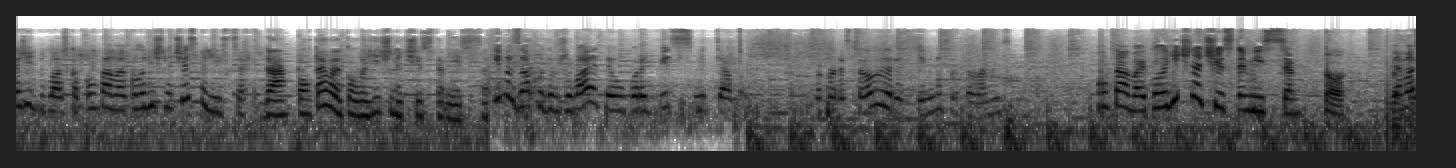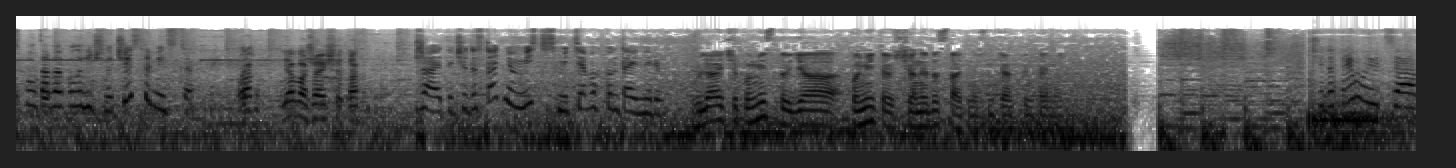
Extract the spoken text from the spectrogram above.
Скажіть, будь ласка, Полтава екологічно чисте місце? Да, Полтава екологічно чисте місце. Які ви заходи вживаєте у боротьбі з сміттям? Використовую роздільне сортування сміття. Полтава екологічно чисте місце. Так. Для вас Полтава екологічно чисте місце? Так, я вважаю, що так. Вважаєте, чи достатньо в місті сміттєвих контейнерів? Гуляючи по місту, я помітив, що недостатньо сміттєвих контейнерів. Дотримуються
